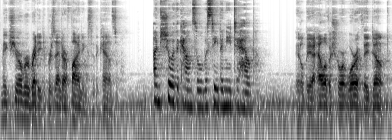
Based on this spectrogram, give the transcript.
Make sure we're ready to present our findings to the Council. I'm sure the Council will see the need to help. It'll be a hell of a short war if they don't.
